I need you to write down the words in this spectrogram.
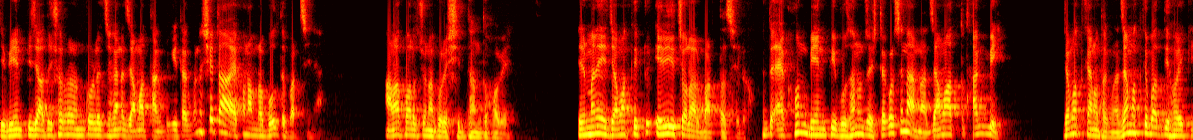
যে বিএনপি জাতীয় সরকার গঠন করলে যেখানে জামাত থাকবে কি থাকবে না, সেটা এখন আমরা বলতে পারছি না। আলাপ আলোচনা করে সিদ্ধান্ত হবে। এর মানে এই জামাতকে একটু এড়িয়ে চলার বার্তা ছিল। কিন্তু এখন বিএনপি বোঝানোর চেষ্টা করছে, না না, জামাত তো থাকবেই। জামাত কেন থাকবে না? জামাতকে বাদ দিয়ে হয় কি?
